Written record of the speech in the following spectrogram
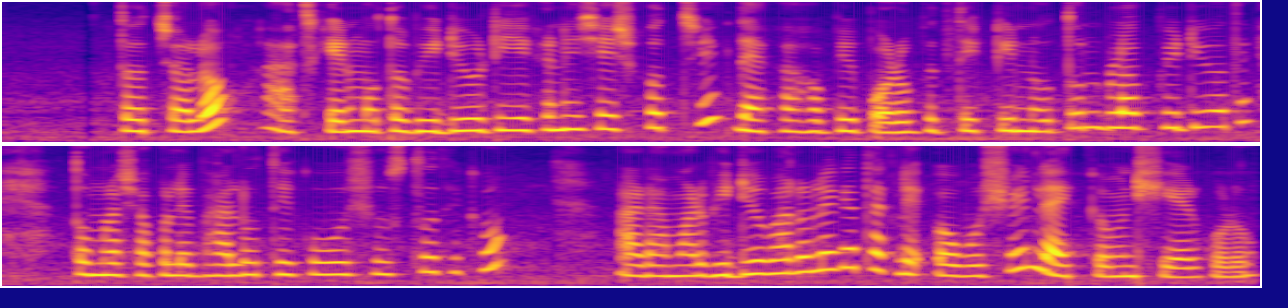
তো চলো আজকের মতো ভিডিওটি এখানে শেষ করছি। দেখা হবে পরবর্তী একটি নতুন ব্লগ ভিডিওতে। তোমরা সকলে ভালো থেকো, সুস্থ থেকো। আর আমার ভিডিও ভালো লেগে থাকলে অবশ্যই লাইক, কমেন্ট, শেয়ার করো।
